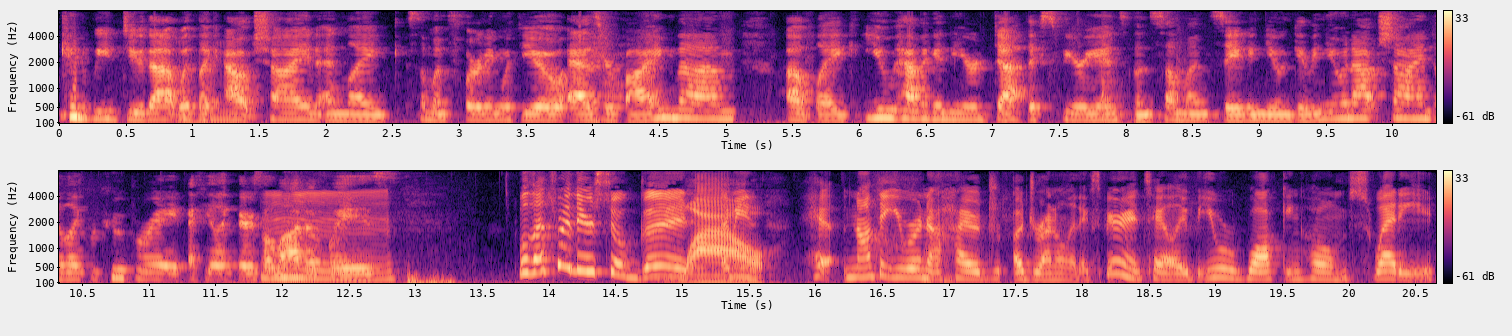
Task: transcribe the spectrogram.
Can we do that with like mm-hmm. outshine and like someone flirting with you as you're buying them? Of like you having a near death experience, and then someone saving you and giving you an outshine to like recuperate. I feel like there's a lot of ways. Mm. Well, that's why they're so good. I Wow. mean, he- not that you were in a high ad- adrenaline experience, Haley, but you were walking home sweaty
